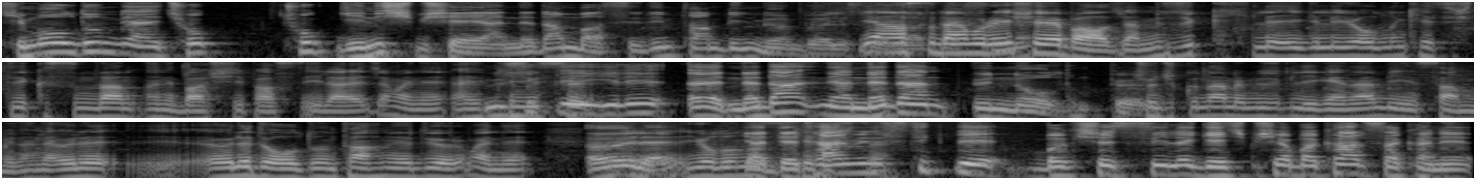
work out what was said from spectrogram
Kim olduğum yani çok çok geniş bir şey yani. Neden bahsedeyim tam bilmiyorum böyle Ya aslında ben burayı şeye bağlayacağım. Müzikle ilgili yolunun kesiştiği kısımdan hani başlayıp aslında ilerleyeceğim. Hani, hani Müzikle kimisi ilgili evet neden yani neden ünlü oldum böyle. çocukluğundan beri müzikle ilgilenen bir insan mıydın? Hani öyle öyle de olduğunu tahmin ediyorum. Hani Öyle. e, yolun ya nasıl kesişti? deterministik bir bakış açısıyla geçmişe bakarsak hani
